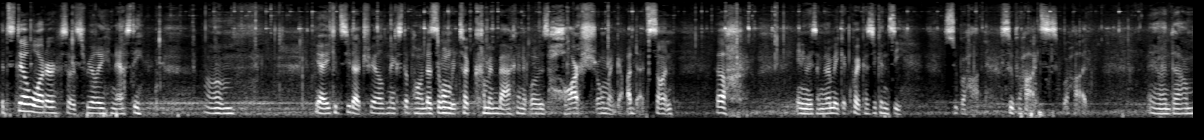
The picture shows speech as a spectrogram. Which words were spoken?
It's still water, so it's really nasty. Um, yeah, you can see that trail next to the pond. That's the one we took coming back, and it was harsh. Oh my god, that sun. Ugh. Anyways, I'm gonna make it quick, as you can see. Super hot, super hot, super hot. And um,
